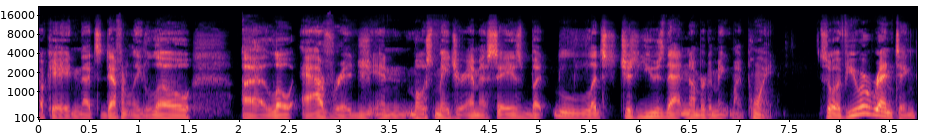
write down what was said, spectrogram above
Okay. And that's definitely low, uh, low average in most major MSAs, but let's just use that number to make my point. So if you were renting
